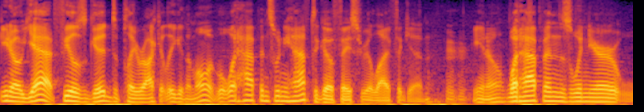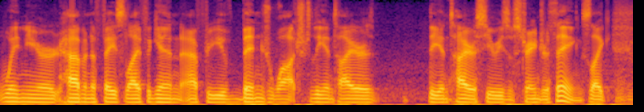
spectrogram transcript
you know yeah it feels good to play rocket league in the moment but what happens when you have to go face real life again? Mm-hmm. You know? What happens when you're when you're having to face life again after you've binge watched the entire the entire series of stranger things? Like mm-hmm.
